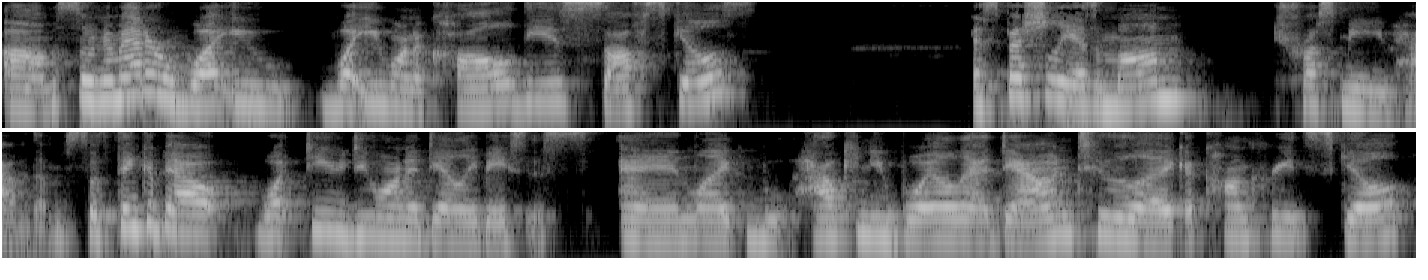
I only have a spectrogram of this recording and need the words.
Um, so no matter what you what you want to call these soft skills especially as a mom trust me you have them. So think about what do you do on a daily basis? And like how can you boil that down to like a concrete skill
